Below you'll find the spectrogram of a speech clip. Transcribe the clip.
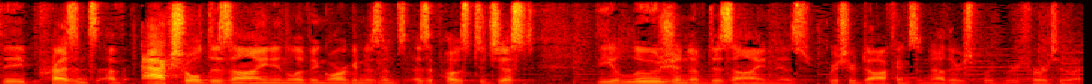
the presence of actual design in living organisms as opposed to just the illusion of design, as Richard Dawkins and others would refer to it.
